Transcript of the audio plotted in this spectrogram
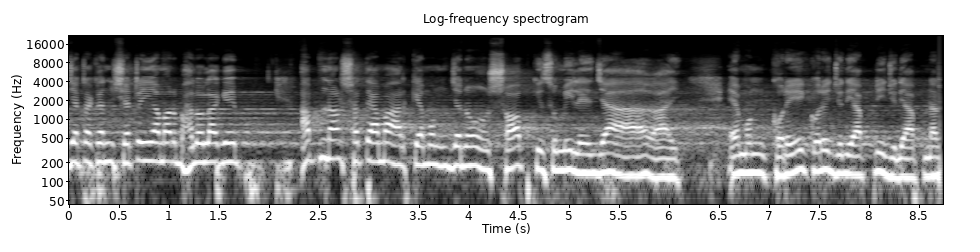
যেটা খান সেটাই আমার ভালো লাগে। আপনার সাথে আমার কেমন যেন সব কিছু মিলে যায়। এমন করে করে যদি আপনি, যদি আপনার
